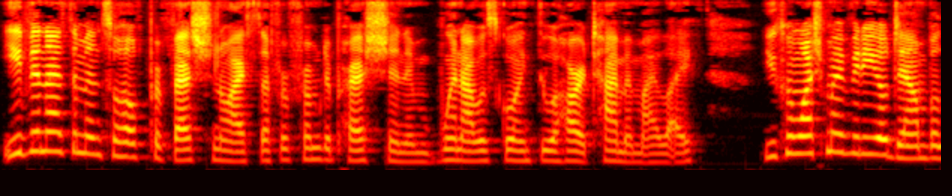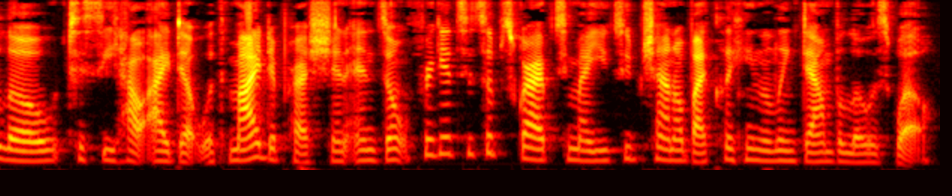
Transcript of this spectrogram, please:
Even as a mental health professional, I suffer from depression and when I was going through a hard time in my life. You can watch my video down below to see how I dealt with my depression and don't forget to subscribe to my YouTube channel by clicking the link down below as well.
